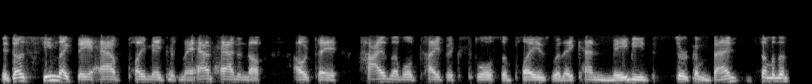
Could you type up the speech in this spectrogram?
it does seem like they have playmakers and they have had enough, I would say, high level type explosive plays where they can maybe circumvent some of the,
